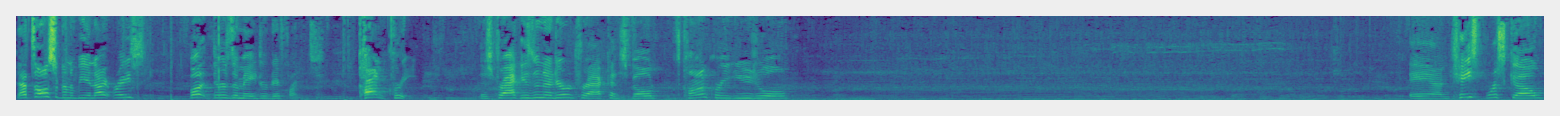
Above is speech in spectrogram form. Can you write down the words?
that's also going to be a night race, but there's a major difference concrete. This track isn't a dirt track, it's filled, It's concrete usual. And Chase Briscoe,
